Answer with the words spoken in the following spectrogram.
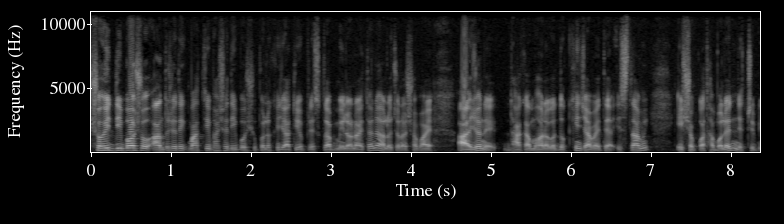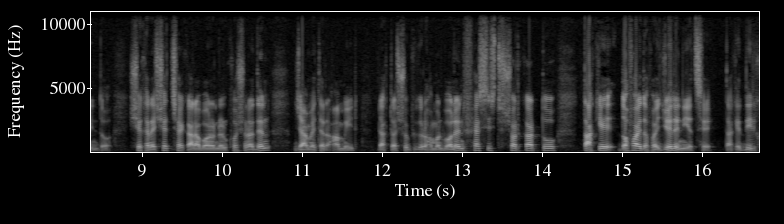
শহীদ দিবস ও আন্তর্জাতিক মাতৃভাষা দিবস উপলক্ষে জাতীয় প্রেস ক্লাব মিলনায়তনে আলোচনা সভায় আয়োজনে ঢাকা মহানগর দক্ষিণ জামায়াতে ইসলামী এসব কথা বলেন নেতৃবৃন্দ। সেখানে স্বেচ্ছায় কারাবরণের ঘোষণা দেন জামায়াতের আমির। ডাক্তার শফিকুর রহমান বলেন, ফ্যাসিস্ট সরকার তো তাকে দফায় দফায় জেলে নিয়েছে। তাকে দীর্ঘ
